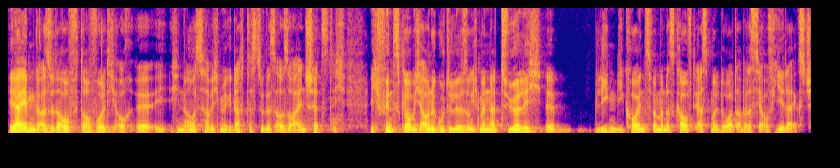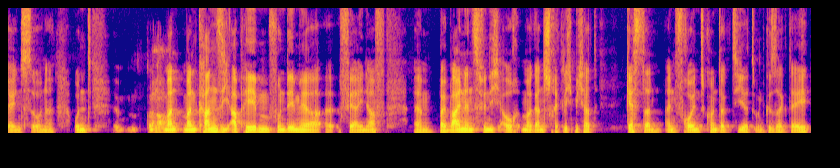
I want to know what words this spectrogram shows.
Ja, eben, also darauf, darauf wollte ich auch äh, hinaus, habe ich mir gedacht, dass du das auch so einschätzt. Ich, ich finde es, glaube ich, auch eine gute Lösung. Ich meine, natürlich äh, liegen die Coins, wenn man das kauft, erstmal dort, aber das ist ja auf jeder Exchange so, ne? Und äh, genau. man, man kann sie abheben, von dem her äh, fair enough. Ähm, bei Binance finde ich auch immer ganz schrecklich. Mich hat gestern ein Freund kontaktiert und gesagt, hey,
